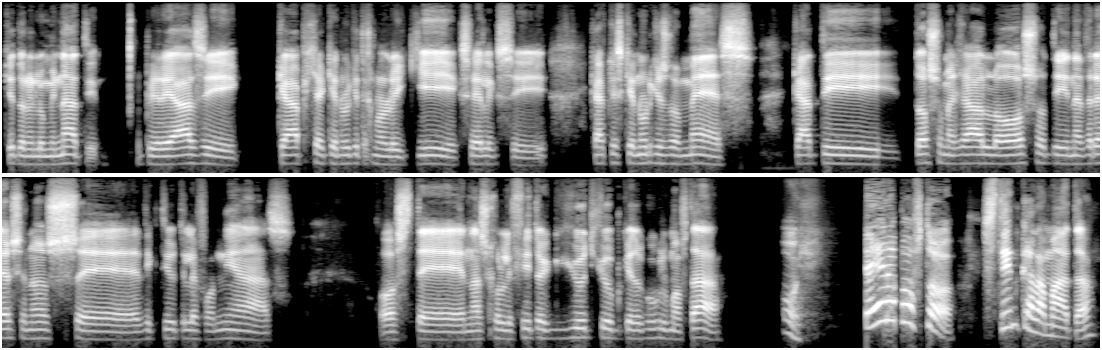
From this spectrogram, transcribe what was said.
και των Illuminati επηρεάζει κάποια καινούργια τεχνολογική εξέλιξη, κάποιες καινούργιες δομές, κάτι τόσο μεγάλο όσο την εδραίωση ενός ε, δικτύου τηλεφωνίας, ώστε να ασχοληθεί το YouTube και το Google με αυτά; Όχι. Πέρα από αυτό, στην Καλαμάτα,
